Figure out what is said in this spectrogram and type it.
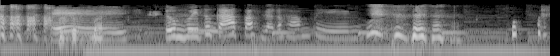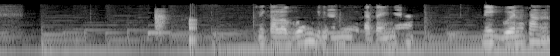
hey tumbuh itu ke atas gak ke samping Nih kalau Gwen gimana nih katanya Nih Gwen kan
